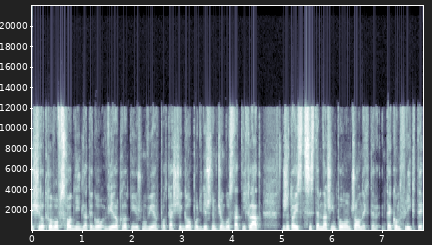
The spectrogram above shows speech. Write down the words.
Środkowo-Wschodniej. Dlatego wielokrotnie już mówiłem w podcaście geopolitycznym w ciągu ostatnich lat, że to jest system naczyń połączonych. Te, te konflikty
